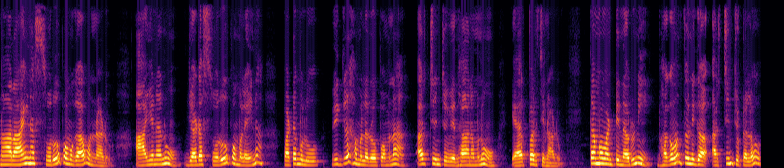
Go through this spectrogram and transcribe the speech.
నారాయణ స్వరూపముగా ఉన్నాడు. ఆయనను జడ స్వరూపములైన పటములు విగ్రహముల రూపమున అర్చించు విధానమును ఏర్పరిచినాడు. తమ వంటి నరుని భగవంతునిగా అర్చించుటలో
